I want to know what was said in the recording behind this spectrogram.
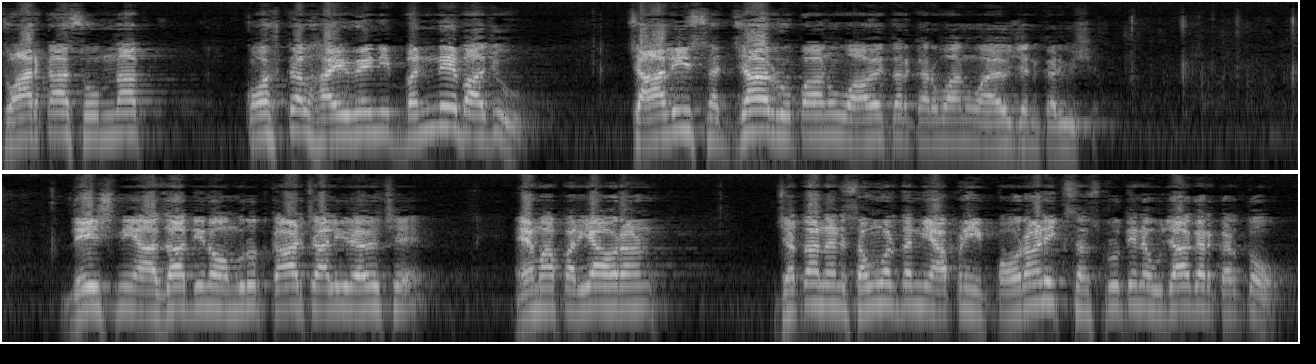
દ્વારકા સોમનાથ કોસ્ટલ હાઇવેની બંને બાજુ ચાલીસ હજાર રૂપિયાનું વાવેતર કરવાનું આયોજન કર્યું છે. દેશની આઝાદીનો અમૃતકાળ ચાલી રહ્યો છે. એમાં પર્યાવરણ, જતન અને સંવર્ધનની આપણી પૌરાણિક સંસ્કૃતિને ઉજાગર કરતો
